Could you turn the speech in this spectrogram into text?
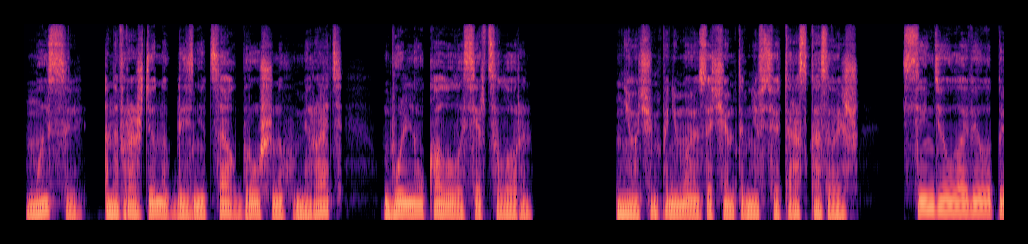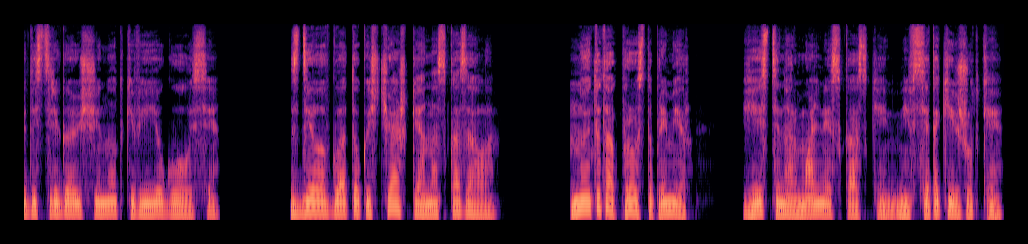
Мысль о новорожденных близнецах, брошенных умирать, больно уколола сердце Лорен. «Не очень понимаю, зачем ты мне все это рассказываешь». Синди уловила предостерегающие нотки в ее голосе. Сделав глоток из чашки, она сказала. «Ну это так, просто пример. Есть и нормальные сказки, не все такие жуткие.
